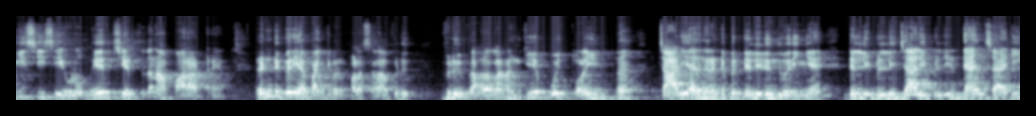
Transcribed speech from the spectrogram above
பிசிசி இவ்வளவு முயற்சி எடுத்து தான் நான் பாராட்டுறேன். ரெண்டு பேரும் ஏப்பா இங்க பழசெல்லாம் விடு. விடு. அதெல்லாம் அங்கேயே போய் தொலை. ஜாலியாக இருங்க 2 பேரும் டெல்லியிலேருந்து வரீங்க. டெல்லி பெல்லி, ஜாலி பெல்லின்னு டான்ஸ் ஆடி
